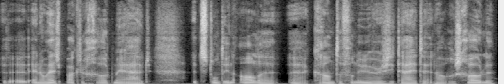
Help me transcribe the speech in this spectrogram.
De NOS pakt er groot mee uit. Het stond in alle uh, kranten van universiteiten en hogescholen.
